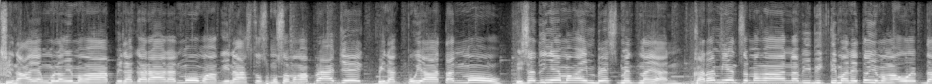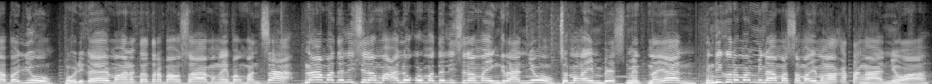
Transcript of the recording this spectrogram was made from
Sinayang mo lang yung mga pinag-aralan mo, mga ginastos mo sa mga project, pinagpuyatan mo. Isa din yung mga investment na yan. Karamihan sa mga nabibiktima nito yung mga OFW. O di kaya yung mga nagtatrabaho sa mga ibang bansa na madali silang maalok or madali silang maingranyo sa mga investment na yan. Hindi ko naman minamasama yung mga katangahan nyo ha.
